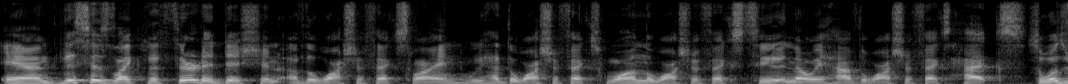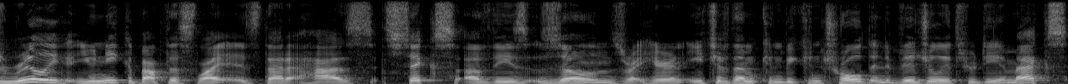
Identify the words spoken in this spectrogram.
And this is like the third edition of the Wash FX line. We had the Wash FX 1, the Wash FX 2, and now we have the Wash FX Hex. So what's really unique about this light is that it has six of these zones right here, and each of them can be controlled individually through DMX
